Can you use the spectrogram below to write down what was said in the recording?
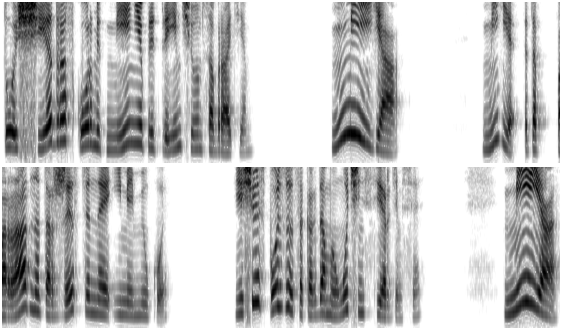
то щедро скормит менее предприимчивым собратьям. Мия! Мия – это парадно-торжественное имя Мюклы. Еще используется, когда мы очень сердимся. «Мия,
